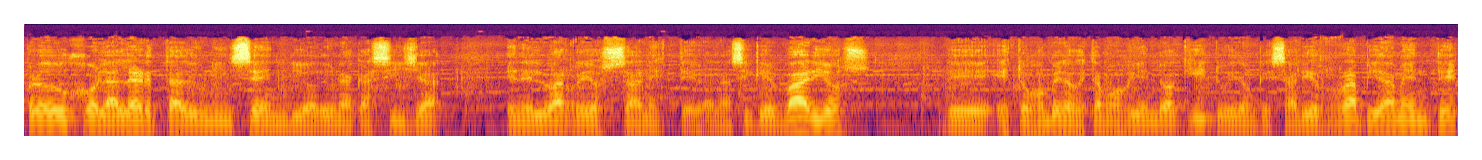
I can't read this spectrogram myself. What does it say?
produjo la alerta de un incendio de una casilla en el barrio San Esteban. Así que varios de estos bomberos que estamos viendo aquí tuvieron que salir rápidamente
